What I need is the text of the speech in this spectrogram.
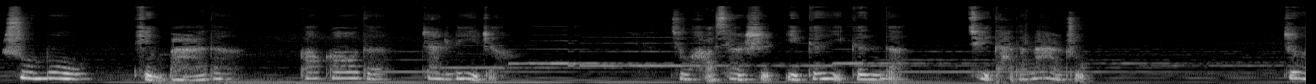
树木挺拔的，高高的站立着，就好像是一根一根的巨大的蜡烛。这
